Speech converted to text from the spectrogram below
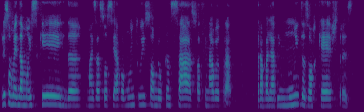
principalmente da mão esquerda, mas associava muito isso ao meu cansaço. Afinal, eu tra trabalhava em muitas orquestras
